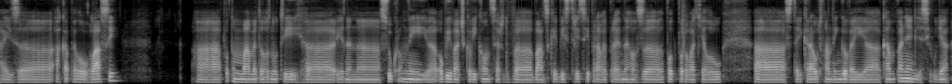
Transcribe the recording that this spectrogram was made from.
aj s akapelou Hlasy. A potom máme dohodnutý jeden súkromný obývačkový koncert v Banskej Bystrici práve pre jedného z podporovateľov z tej crowdfundingovej kampane, kde si ľudia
